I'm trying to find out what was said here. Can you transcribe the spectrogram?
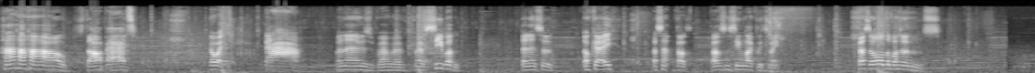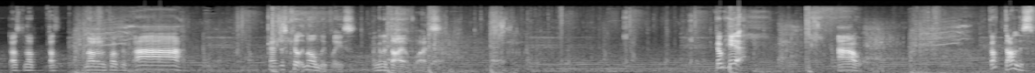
Ha! Stop it! Go away! Ah! When there's a C button, then it's a okay. That's not, that, that doesn't seem likely to me. Press all the buttons. That's not that's not an appropriate. Ah! Can I just kill it normally, please? I'm gonna die otherwise. Come here! Ow! God damn this!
